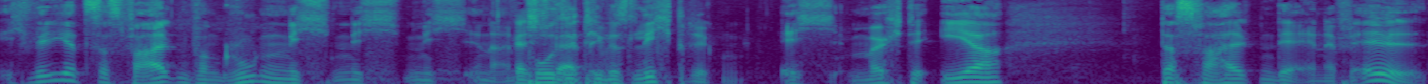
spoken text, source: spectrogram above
ich will jetzt das Verhalten von Gruden nicht, nicht, nicht in ein positives Licht rücken. Ich möchte eher das Verhalten der NFL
